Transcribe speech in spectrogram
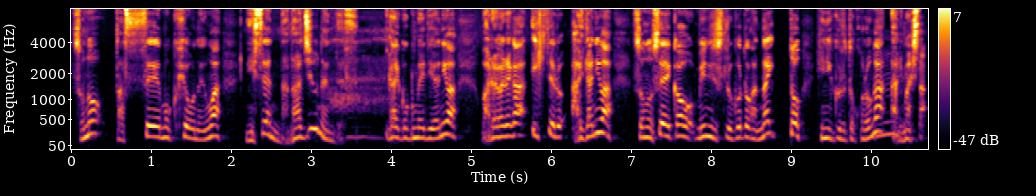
その達成目標年は2070年です。外国メディアには我々が生きてる間にはその成果を目にすることがないと皮肉るところがありました。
